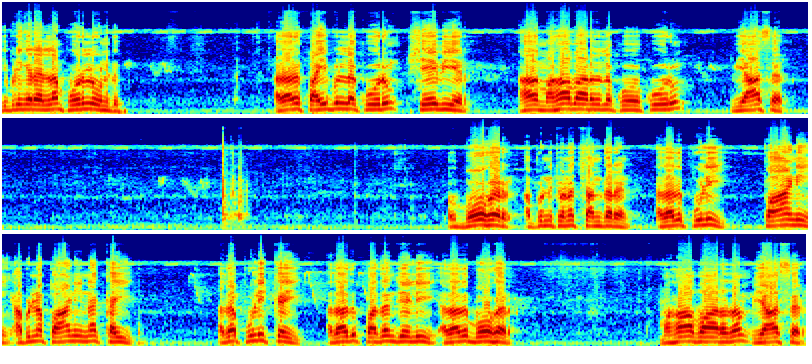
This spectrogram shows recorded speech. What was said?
இப்படிங்கிற எல்லாம் பொருள் உண்டு. அதாவது பைபிளில் கூறும் ஷேவியர் அதாவது மகாபாரதத்தில் கூ கூறும் வியாசர். போகர் அப்படின்னு சொன்னால் சந்திரன் அதாவது புலி பாணி அப்படின்னா பாணின்னா கை. அதாவது புலிக்கை அதாவது பதஞ்சலி அதாவது போகர். மகாபாரதம் வியாசர்.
